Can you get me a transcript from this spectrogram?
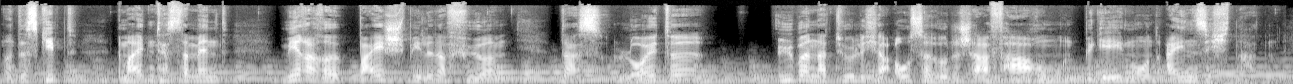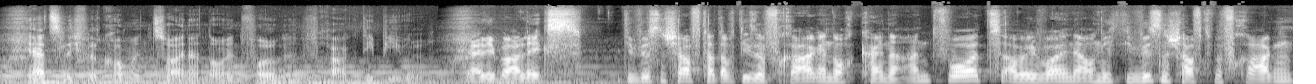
Und es gibt im Alten Testament mehrere Beispiele dafür, dass Leute übernatürliche außerirdische Erfahrungen und Begegnungen und Einsichten hatten. Herzlich willkommen zu einer neuen Folge Frag die Bibel. Ja, lieber Alex, die Wissenschaft hat auf diese Frage noch keine Antwort, aber wir wollen ja auch nicht die Wissenschaft befragen,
